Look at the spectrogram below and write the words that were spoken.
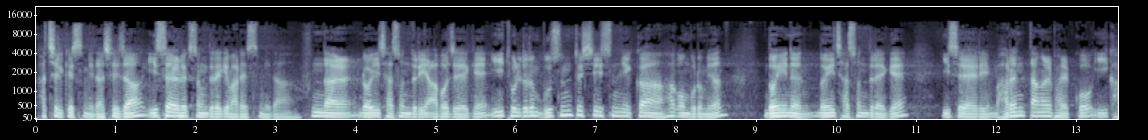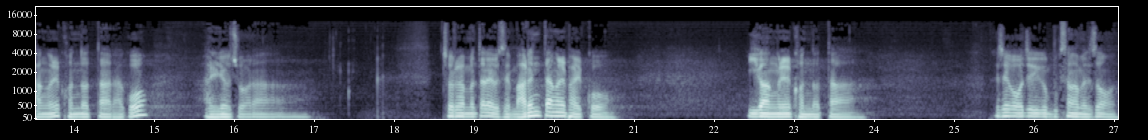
같이 읽겠습니다. 시작. 이스라엘 백성들에게 말했습니다. 훗날 너희 자손들이 아버지에게 이 돌들은 무슨 뜻이 있습니까? 하고 물으면 너희는 너희 자손들에게 이스라엘이 마른 땅을 밟고 이 강을 건넜다라고 알려주어라. 저를 한번 따라해보세요. 마른 땅을 밟고 이 강을 건넜다. 제가 어제 이거 묵상하면서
